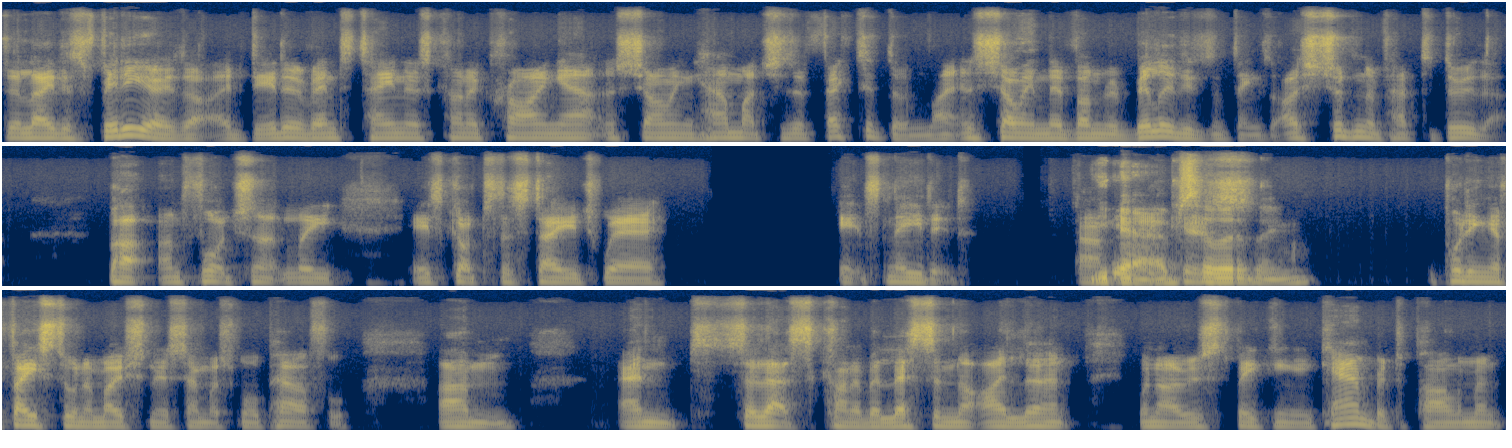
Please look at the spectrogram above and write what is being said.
the latest video that I did of entertainers kind of crying out and showing how much has affected them, like and showing their vulnerabilities and things. I shouldn't have had to do that, but unfortunately, it's got to the stage where it's needed. Um, yeah, absolutely. Putting a face to an emotion is so much more powerful. Um, and so that's kind of a lesson that I learned when I was speaking in Canberra to Parliament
